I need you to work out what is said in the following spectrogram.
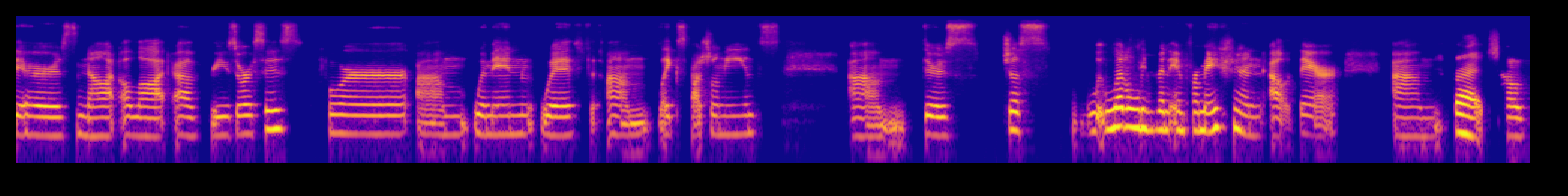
there's not a lot of resources for um, women with um, like special needs. Um, there's just little even information out there. Um, right. So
